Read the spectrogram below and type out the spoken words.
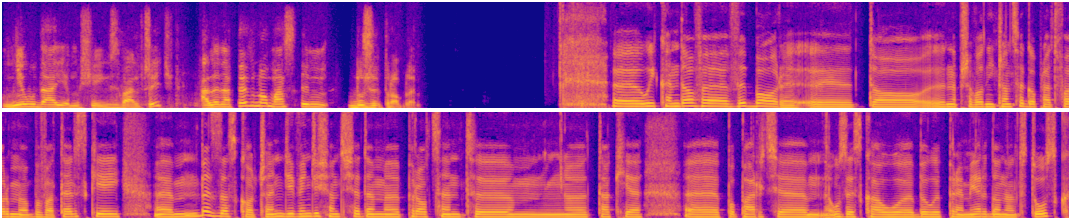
nie udaje mu się ich zwalczyć, ale na pewno ma z tym duży problem. E, weekendowe wybory e, do, na przewodniczącego Platformy Obywatelskiej bez zaskoczeń. 97% takie e, poparcie uzyskał były premier Donald Tusk.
